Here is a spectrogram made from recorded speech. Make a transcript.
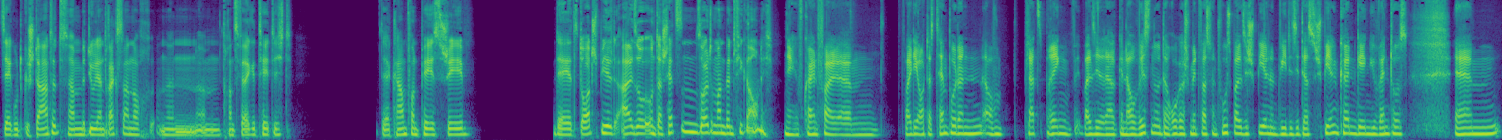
sehr gut gestartet, haben mit Julian Draxler noch einen ähm, Transfer getätigt. Der kam von PSG, der jetzt dort spielt. Also unterschätzen sollte man Benfica auch nicht. Nee, auf keinen Fall. Ähm, weil die auch das Tempo dann auf dem Platz bringen, weil sie da genau wissen unter Roger Schmidt, was für ein Fußball sie spielen und wie sie das spielen können gegen Juventus. Ähm,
